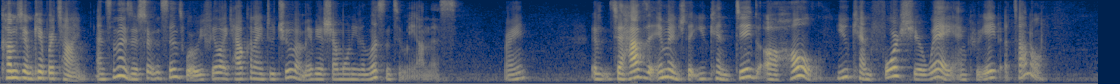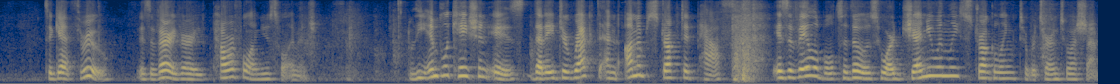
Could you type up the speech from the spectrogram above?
comes Yom Kippur time. And sometimes there's certain sins where we feel like, how can I do tshuva? Maybe Hashem won't even listen to me on this, right? If, to have the image that you can dig a hole, you can force your way and create a tunnel to get through is a very, very powerful and useful image. The implication is that a direct and unobstructed path is available to those who are genuinely struggling to return to Hashem.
